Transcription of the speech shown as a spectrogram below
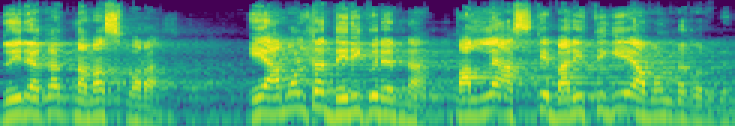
দুই রাকাত নামাজ পড়া। এই আমলটা দেরি করেন না, পারলে আজকে বাড়িতে গিয়ে আমলটা করবেন।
